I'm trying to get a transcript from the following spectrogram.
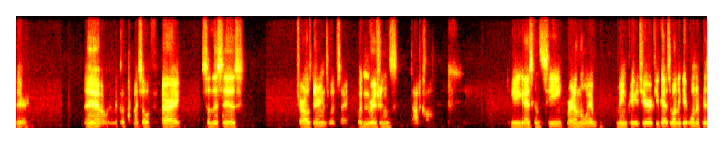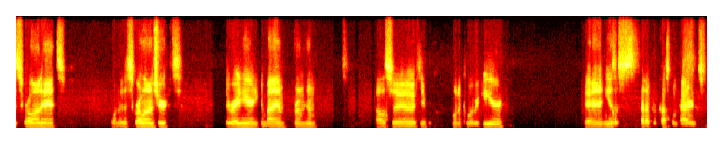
There. Now, I'm click myself. All right, so this is Charles Daring's website, woodenvisions.com. Here you guys can see right on the web main page here if you guys want to get one of his scroll on hats, one of the scroll on shirts. They're right here. You can buy them from him. Also, if you want to come over here, and he has a setup for custom patterns.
